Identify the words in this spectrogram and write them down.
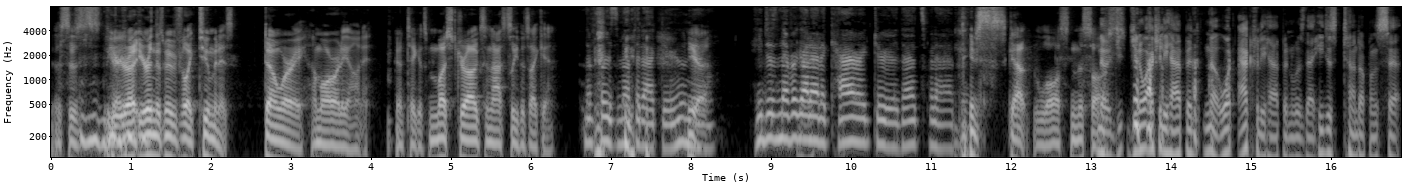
This is you're you're in this movie for like two minutes. Don't worry, I'm already on it. I'm gonna take as much drugs and not sleep as I can. the first method actor. Who knew? Yeah. He just never got Right. out of character. That's what happened. He just got lost in the sauce. no, do, do you know what actually happened? No, what actually happened was that he just turned up on set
